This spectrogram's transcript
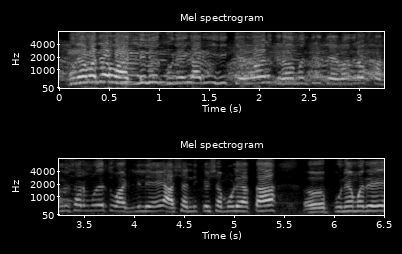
पुण्यामध्ये वाढलेली गुन्हेगारी ही केवळ गृहमंत्री देवेंद्र फडणवीसांमुळेच वाढलेली आहे. अशा निकषामुळे आता पुण्यामध्ये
